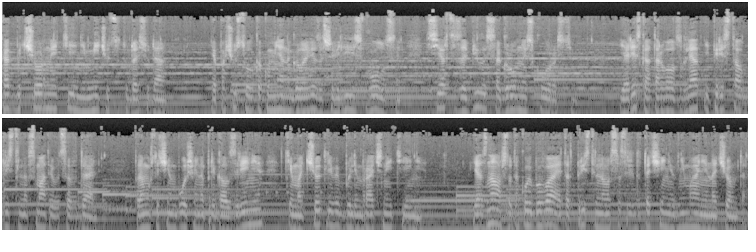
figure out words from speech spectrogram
как бы черные тени мечутся туда-сюда. Я почувствовал, как у меня на голове зашевелились волосы, сердце забилось с огромной скоростью. Я резко оторвал взгляд и перестал пристально всматриваться вдаль, потому что чем больше я напрягал зрение, тем отчетливее были мрачные тени. Я знал, что такое бывает от пристального сосредоточения внимания на чем-то.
